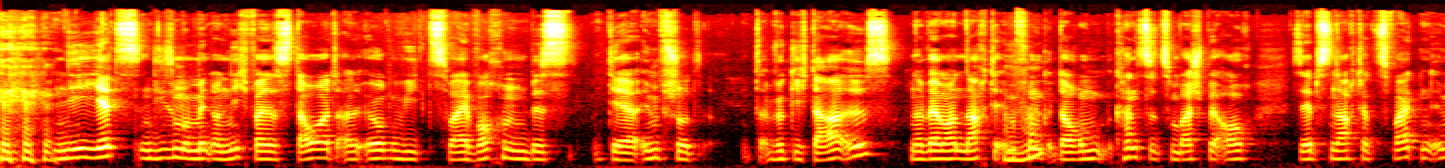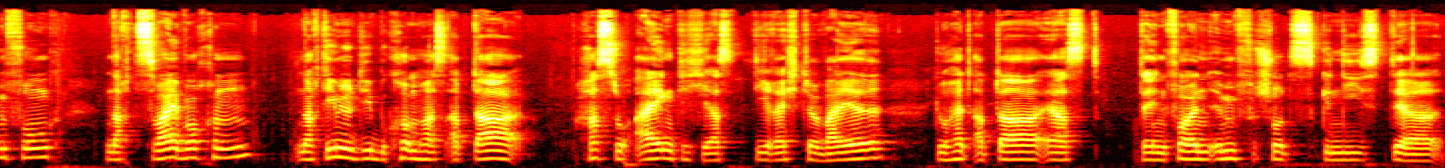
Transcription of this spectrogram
nee, jetzt in diesem Moment noch nicht, weil es dauert irgendwie zwei Wochen, bis der Impfschutz wirklich da ist. Ne, wenn man nach der mhm. Impfung, mhm. darum kannst du zum Beispiel auch selbst nach der zweiten Impfung, nach zwei Wochen, nachdem du die bekommen hast, ab da hast du eigentlich erst die Rechte, weil du halt ab da erst den vollen Impfschutz genießt, der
